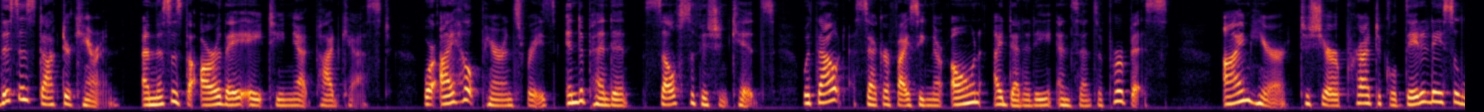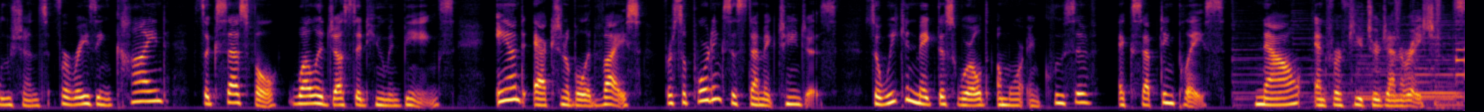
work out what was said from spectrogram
This is Dr. Karen, and this is the Are They 18 Yet podcast, where I help parents raise independent, self sufficient kids without sacrificing their own identity and sense of purpose. I'm here to share practical day to day solutions for raising kind, successful, well adjusted human beings and actionable advice for supporting systemic changes so we can make this world a more inclusive, accepting place now and for future generations.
